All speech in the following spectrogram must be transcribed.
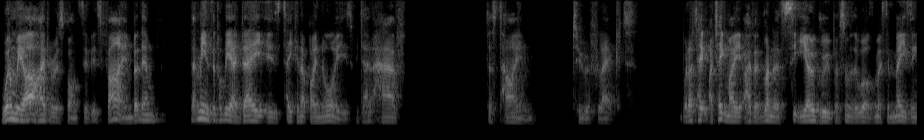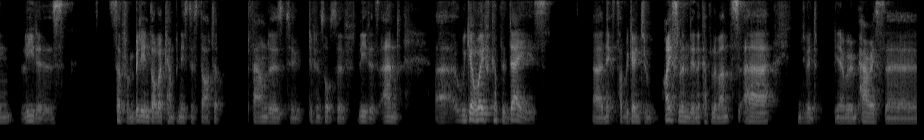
when we are hyper responsive it's fine. But then that means that probably our day is taken up by noise. We don't have just time to reflect when i take i take my i have a run a ceo group of some of the world's most amazing leaders so from billion dollar companies to startup founders to different sorts of leaders. And uh, we go away for a couple of days. Uh, next time we're going to Iceland in a couple of months. Uh, you know, we are in Paris uh,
